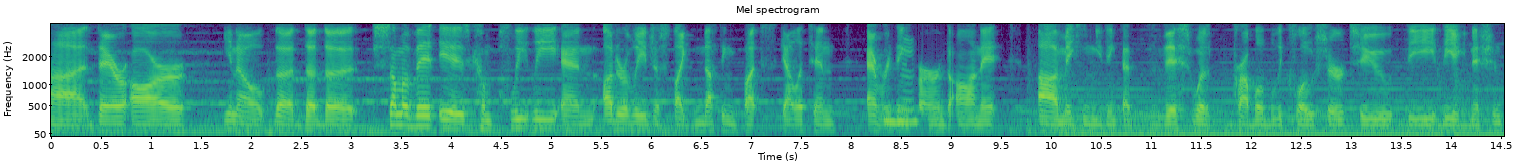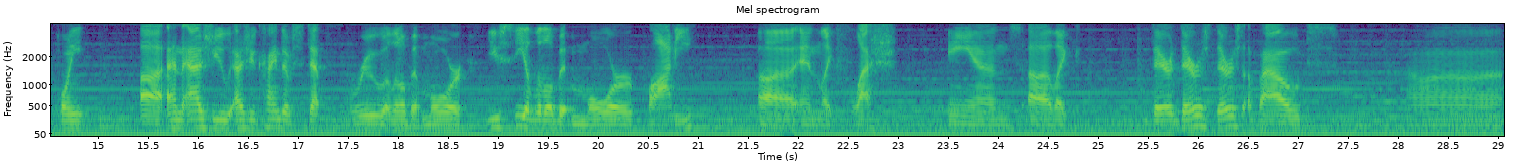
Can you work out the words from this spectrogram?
Uh, there are, you know, the the the some of it is completely and utterly just like nothing but skeleton. Everything Mhm. burned on it, uh, making you think that this was probably closer to the the ignition point. Uh, and as you as you kind of step through a little bit more, you see a little bit more body uh, and like flesh, and uh, like there there's there's about uh,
